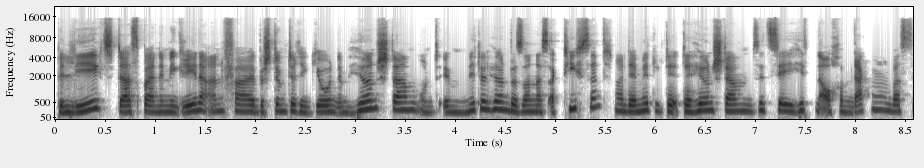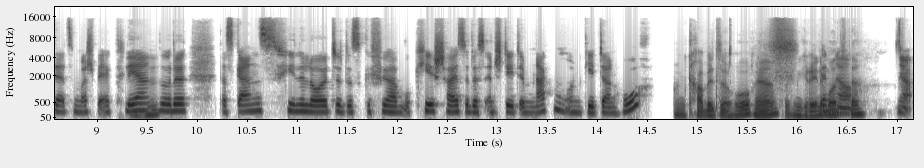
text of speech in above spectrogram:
belegt, dass bei einem Migräneanfall bestimmte Regionen im Hirnstamm und im Mittelhirn besonders aktiv sind. Der, Mittel, der, der Hirnstamm sitzt ja hier hinten auch im Nacken, was der zum Beispiel erklären mhm. würde, dass ganz viele Leute das Gefühl haben, okay, scheiße, das entsteht im Nacken und geht dann hoch. Und krabbelt so hoch, ja, das Migränemonster. Genau. Ja,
